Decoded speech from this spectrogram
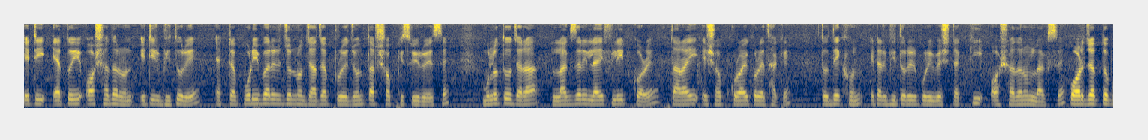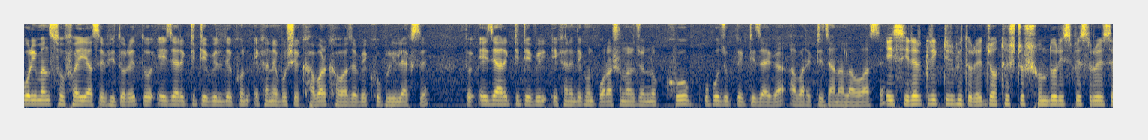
এটি এতই অসাধারণ, এটির ভিতরে একটা পরিবারের জন্য যা যা প্রয়োজন তার সব কিছুই রয়েছে। মূলত যারা লাক্সারি লাইফ লিড করে, তারাই এসব ক্রয় করে থাকে। তো দেখুন, এটার ভিতরের পরিবেশটা কি অসাধারণ লাগছে। পর্যাপ্ত পরিমাণ সোফাই আছে ভিতরে। তো এই যে আরেকটি টেবিল দেখুন, এখানে বসে খাবার খাওয়া যাবে, খুব রিল্যাক্সে তো এই যে আরেকটি টেবিল, এখানে দেখুন পড়াশোনার জন্য খুব উপযুক্ত একটি জায়গা, আবার একটি জানালাও আছে। এই সিডার ক্রিকটির ভিতরে যথেষ্ট সুন্দর স্পেস রয়েছে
